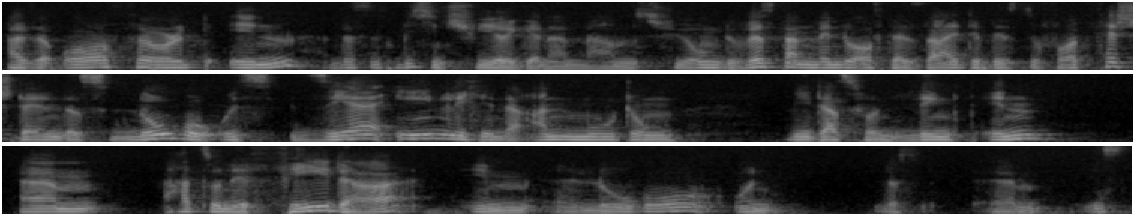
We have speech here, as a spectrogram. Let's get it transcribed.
Also authored in, das ist ein bisschen schwieriger in der Namensführung. Du wirst dann, wenn du auf der Seite bist, sofort feststellen, das Logo ist sehr ähnlich in der Anmutung wie das von LinkedIn. Ähm, hat so eine Feder im Logo und das ähm, ist,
